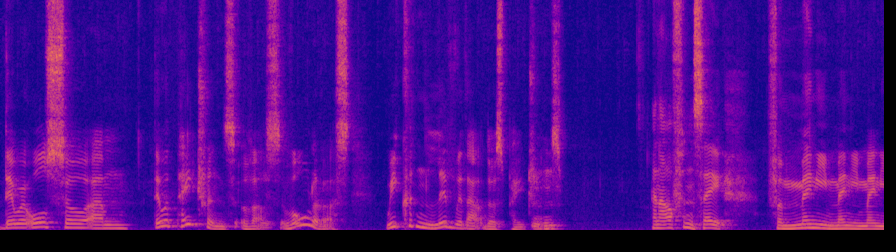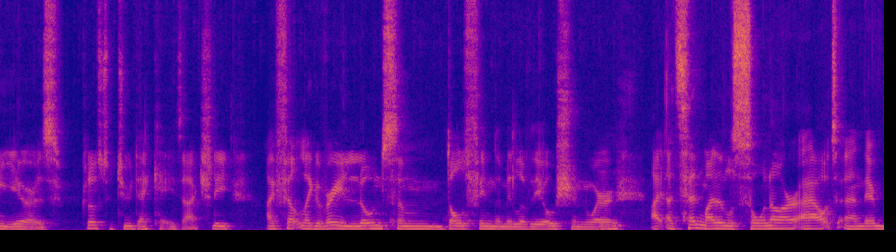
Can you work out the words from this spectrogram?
they were also um, they were patrons of us, of all of us. We couldn't live without those patrons. And I often say, for many, many, many years, close to two decades actually, I felt like a very lonesome dolphin in the middle of the ocean where I, I'd send my little sonar out and there are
